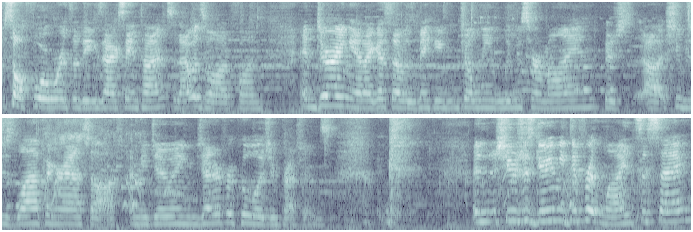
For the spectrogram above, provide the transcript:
saw four words at the exact same time. So that was a lot of fun. And during it, I guess I was making Jolene lose her mind because uh, she was just laughing her ass off at me doing Jennifer Coolidge impressions, and she was just giving me different lines to say.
